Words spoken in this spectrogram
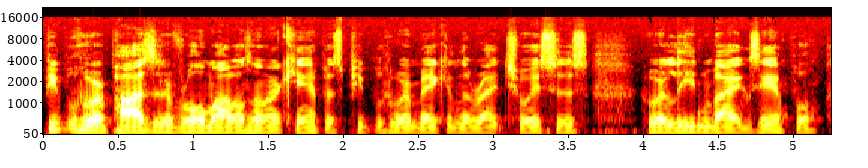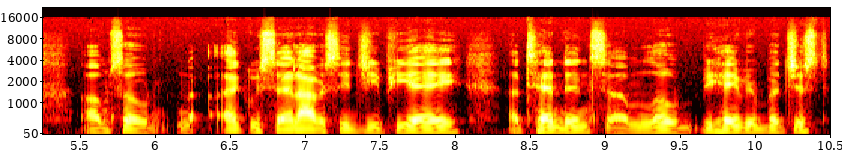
People who are positive role models on our campus, people who are making the right choices, who are leading by example. Um, so, like we said, obviously GPA, attendance, um, low behavior, but just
